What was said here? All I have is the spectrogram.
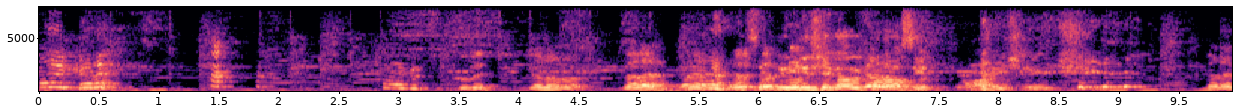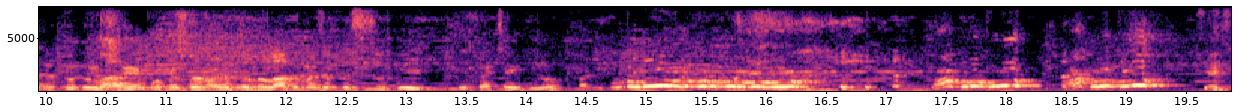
Ai, cara. Não, não, não. Galera, galera, eu, Seu eu tenho, chegava e falava assim: Ai, gente. galera, eu tô do Eu lado. sei, Eu tô, eu tô do lado, mas eu preciso ver. Repete aí de novo. Vocês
